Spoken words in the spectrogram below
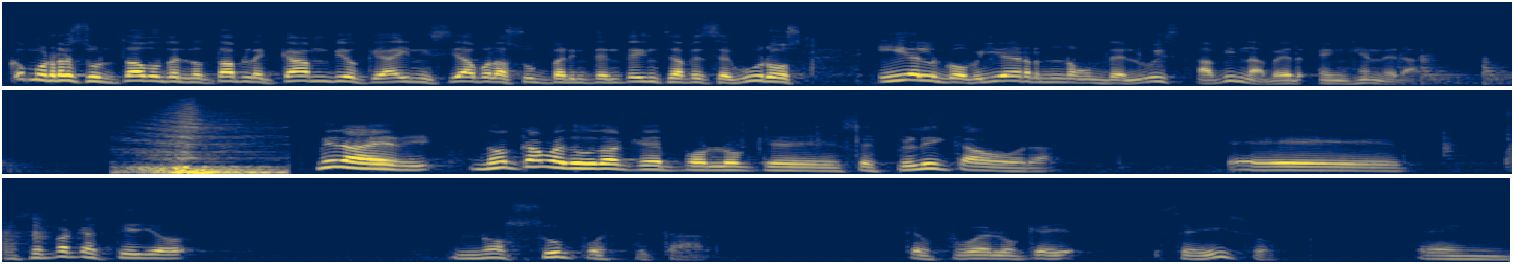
como resultado del notable cambio que ha iniciado la Superintendencia de Seguros y el gobierno de Luis Abinader en general. Mira, Eddie, no cabe duda que por lo que se explica ahora, eh, Josefa Castillo no supo explicar qué fue lo que se hizo en,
